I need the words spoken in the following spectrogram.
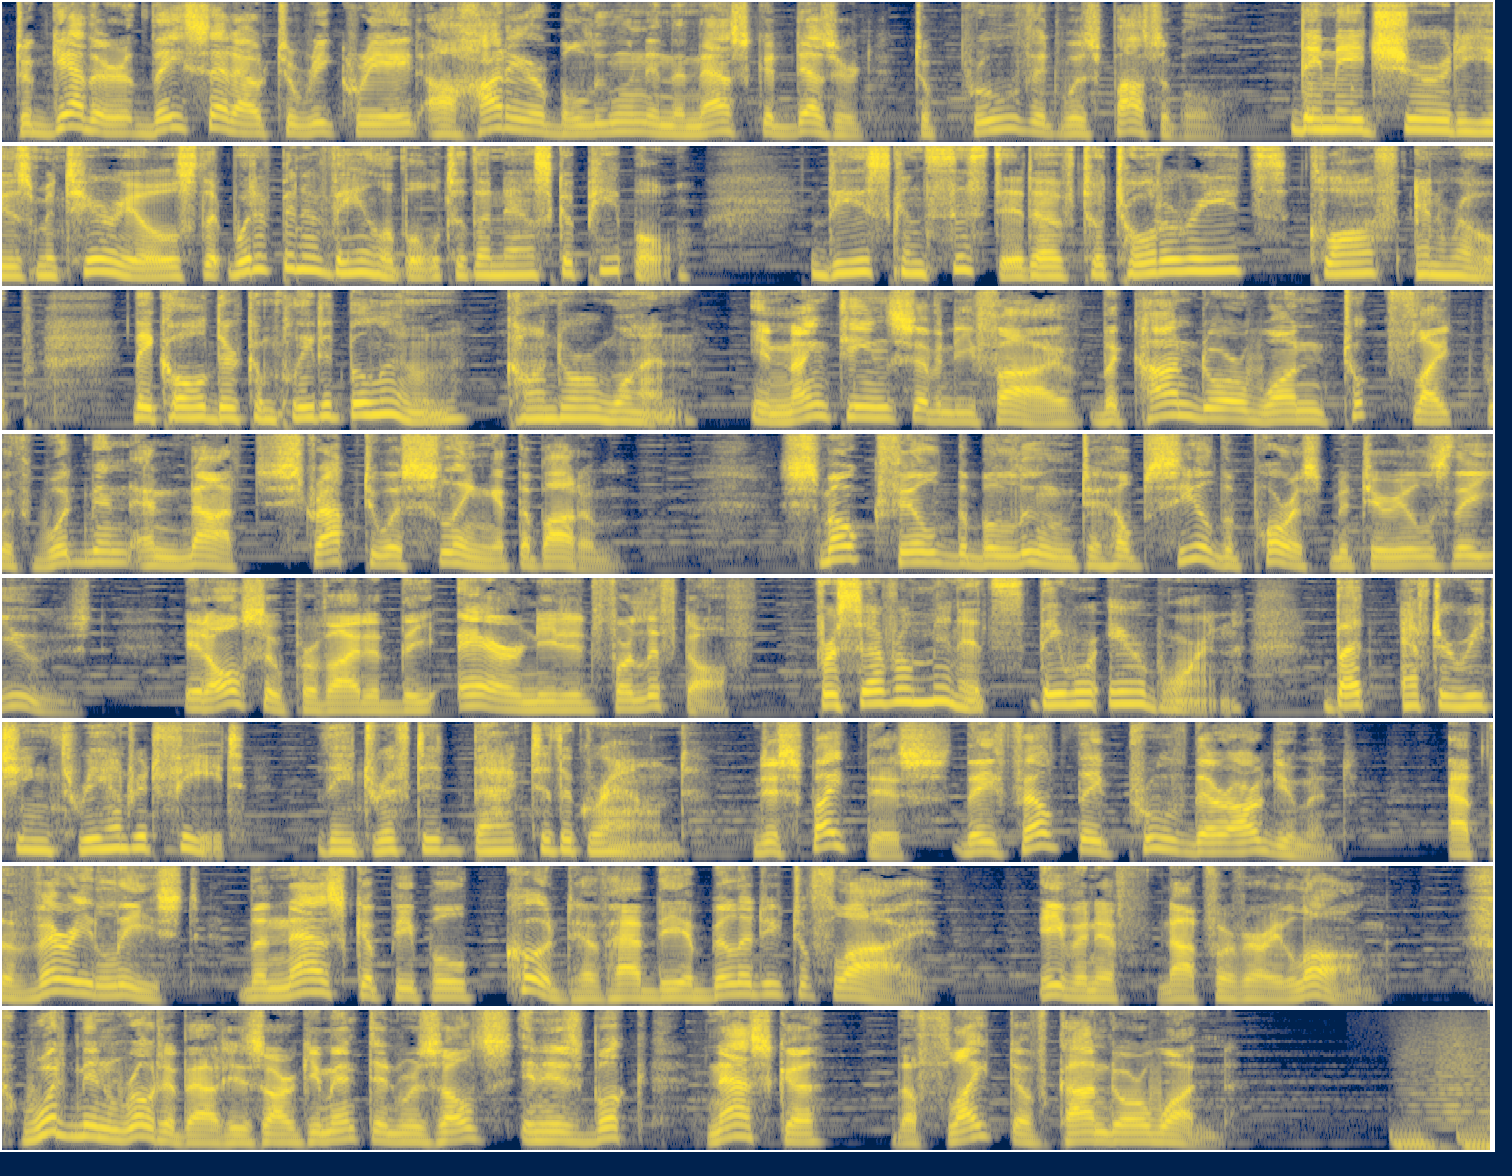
Together, they set out to recreate a hot air balloon in the Nazca Desert to prove it was possible. They made sure to use materials that would have been available to the Nazca people. These consisted of totora reeds, cloth, and rope. They called their completed balloon Condor 1. In 1975, the Condor 1 took flight with Woodman and Nott strapped to a sling at the bottom. Smoke filled the balloon to help seal the porous materials they used. It also provided the air needed for liftoff. For several minutes, they were airborne, but after reaching 300 feet, they drifted back to the ground. Despite this, they felt they proved their argument. At the very least, the Nazca people could have had the ability to fly, even if not for very long. Woodman wrote about his argument and results in his book, Nazca The Flight of Condor 1.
